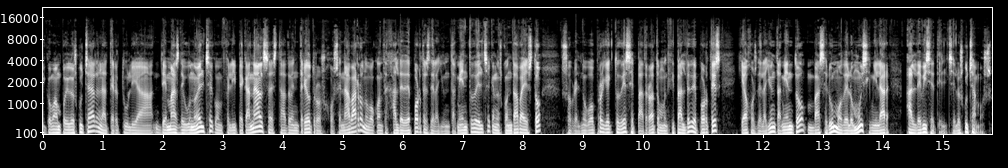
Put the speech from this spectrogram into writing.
Y como han podido escuchar, en la tertulia de Más de Uno Elche con Felipe Canals ha estado, entre otros, José Navarro, nuevo concejal de deportes del Ayuntamiento de Elche, que nos contaba esto sobre el nuevo proyecto de ese patronato municipal de deportes, que a ojos del Ayuntamiento va a ser un modelo muy similar al de Viset Elche. Lo escuchamos.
